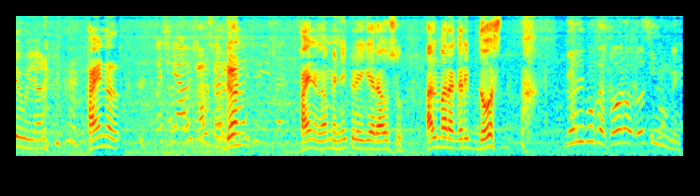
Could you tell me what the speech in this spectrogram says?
કેવું યાર? ફાઇનલ ડન ફાઇનલ અમે નીકળી ગયા આવશું હાલ મારા ગરીબ દોસ્ત. ગરીબો કા ચોરો દોશી હું મેં.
